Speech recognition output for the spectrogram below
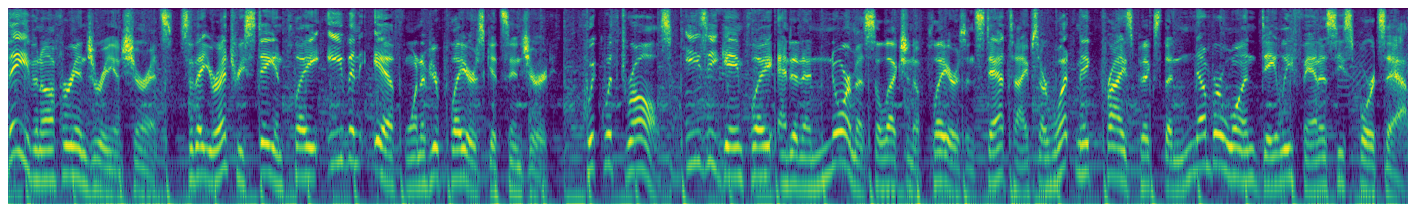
They even offer injury insurance so that your entries stay in play even if one of your players gets injured. Quick withdrawals, easy gameplay, and an enormous selection of players and stat types are what make Prize Picks the number one daily fantasy sports app.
